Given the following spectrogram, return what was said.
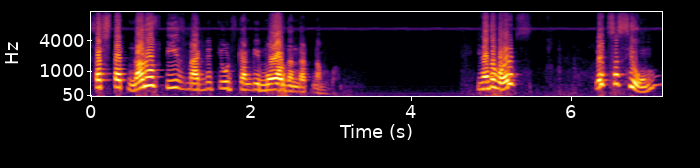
such that none of these magnitudes can be more than that number. In other words, let us assume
